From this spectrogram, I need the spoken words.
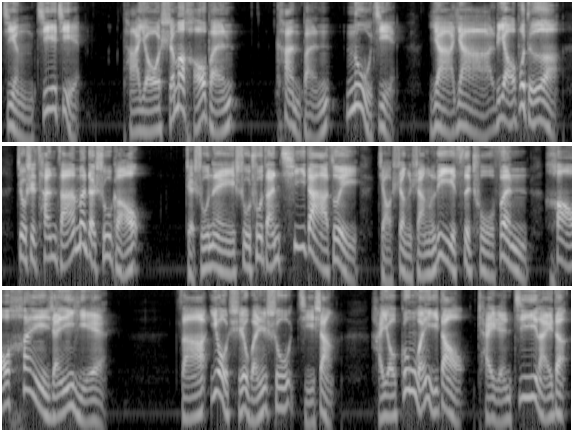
竟接介。他有什么好本？看本怒介：呀呀，了不得！就是参咱们的书稿，这书内数出咱七大罪，叫圣上历次处分，好恨人也。杂又持文书即上，还有公文一道，差人寄来的，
